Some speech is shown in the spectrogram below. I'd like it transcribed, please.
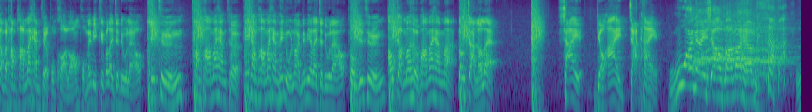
กลับมาทำพาร์มาแฮมเถอะผมขอร้อง ผมไม่มีคลิปอะไรจะดูแล้ว คิดถึงทำพาร์มาแฮมเถอะพี่ทำพาร์มาแฮมให้หนูหน่อยไม่มีอะไรจะดูแล้ว ผมคิดถึงเอากลับมาเหอะพาร์มาแฮมอะต้องจัดแล้วแหละ ใช่ เดี๋ยวไอ้จัดให้ว่าไงชาวพามาแฮม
